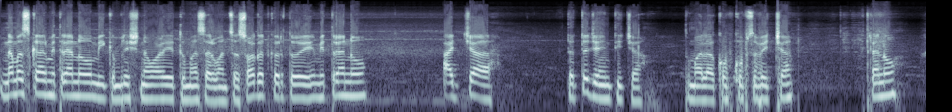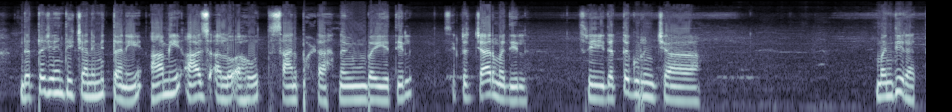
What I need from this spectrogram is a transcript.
नमस्कार मित्रांनो मी कमलेश नवाळे तुम्हा सर्वांचं स्वागत करतो आहे मित्रांनो आजच्या दत्तजयंतीच्या तुम्हाला खूप खूप शुभेच्छा. मित्रांनो दत्त जयंतीच्या निमित्ताने आम्ही आज आलो आहोत सानपाडा नवी मुंबई येथील सेक्टर चारमधील श्री दत्तगुरूंच्या मंदिरात.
